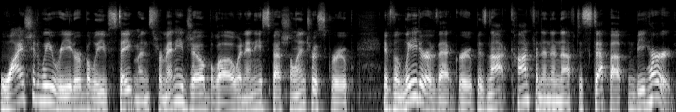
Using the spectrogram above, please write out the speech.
Why should we read or believe statements from any Joe Blow in any special interest group if the leader of that group is not confident enough to step up and be heard?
